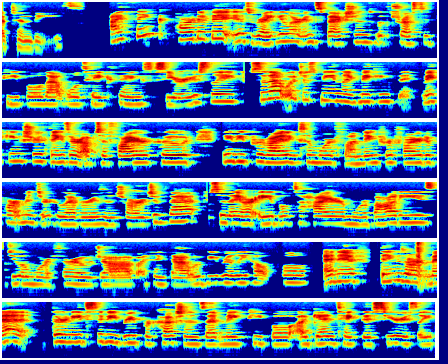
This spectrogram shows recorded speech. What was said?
attendees? I think part of it is regular inspections with trusted people that will take things seriously. So that would just mean like making th- making sure things are up to fire code, maybe providing some more funding for fire departments or whoever is in charge of that so they are able to hire more bodies, do a more thorough job. I think that would be really helpful. And if things aren't met, there needs to be repercussions that make people again take this seriously.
